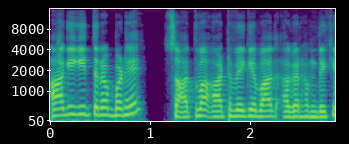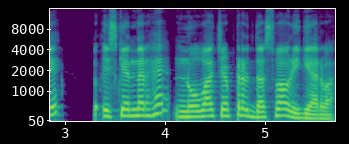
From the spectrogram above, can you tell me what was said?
आगे की तरफ़ बढ़े, सातवां, आठवें के बाद अगर हम देखें तो इसके अंदर है नोवा चैप्टर दसवा और ग्यारहवा।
